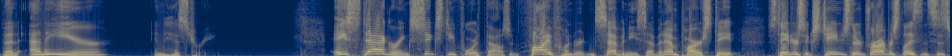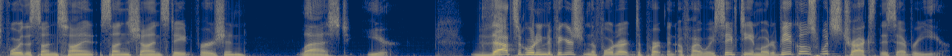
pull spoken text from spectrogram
than any year in history. A staggering 64,577 Empire State staters exchanged their driver's licenses for the Sunshine, Sunshine State version last year. That's according to figures from the Florida Department of Highway Safety and Motor Vehicles, which tracks this every year.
